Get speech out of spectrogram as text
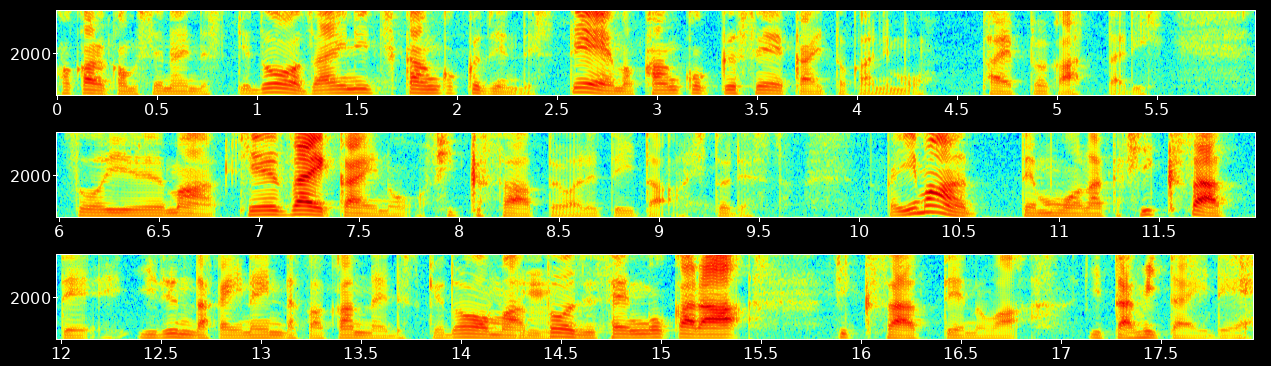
わかるかもしれないんですけど在日韓国人でして、まあ、韓国政界とかにもパイプがあったりそういうまあ経済界のフィクサーと言われていた人でした今ってもうなんかフィクサーっているんだかいないんだかわかんないですけど、まあ当時戦後からフィクサーっていうのはいたみたいで、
